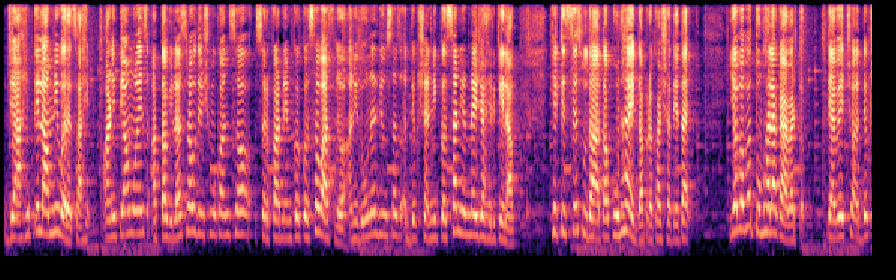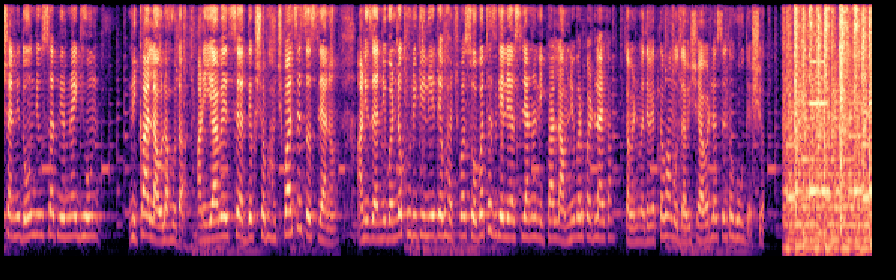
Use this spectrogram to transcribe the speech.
जे आहे ते लांबणीवरच आहे. आणि त्यामुळेच आता विलासराव देशमुखांचं सरकार नेमकं कसं वाचलं आणि दोनच दिवसात अध्यक्षांनी कसा निर्णय जाहीर केला हे किस्से सुद्धा आता पुन्हा एकदा प्रकाशात येत आहेत. याबाबत तुम्हाला काय वाटतं? त्यावेळेच्या अध्यक्षांनी दोन दिवसात निर्णय घेऊन निकाल लावला होता आणि यावेळेचे अध्यक्ष भाजपाचेच असल्यानं आणि ज्यांनी बंडखोरी केली आहे ते भाजपा सोबतच गेले असल्यानं निकाल लांबणीवर पडलाय का? कमेंटमध्ये व्यक्त व्हा. मुद्दा विषय आवडला असेल तर होऊ द्या.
